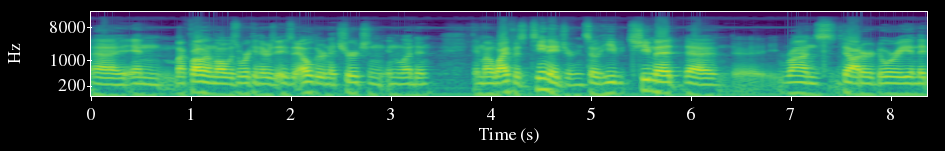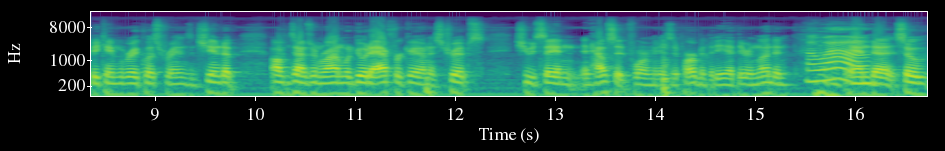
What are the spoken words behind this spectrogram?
uh, and my father-in-law was working there as, as an elder in a church in, in London, and my wife was a teenager, and so he she met uh, uh, Ron's daughter Dory, and they became very close friends. And she ended up, oftentimes when Ron would go to Africa on his trips, she would stay and, and house sit for him in his apartment that he had there in London. Oh wow. And uh, so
